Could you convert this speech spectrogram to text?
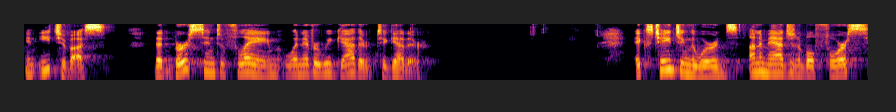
in each of us that bursts into flame whenever we gather together. Exchanging the words unimaginable force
